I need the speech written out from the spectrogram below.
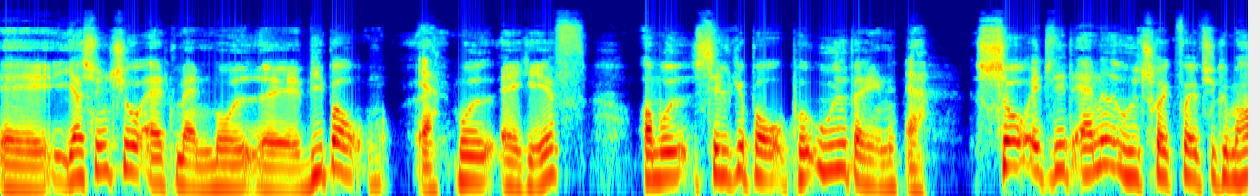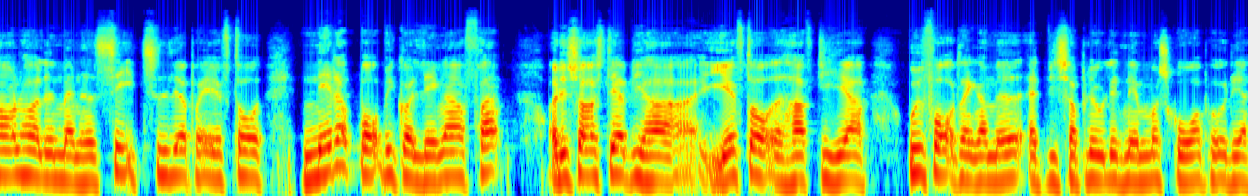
øh, jeg synes jo, at man mod øh, Viborg, ja. mod AGF og mod Silkeborg på udebane, ja så et lidt andet udtryk for FC København-holdet, end man havde set tidligere på efteråret, netop hvor vi går længere frem. Og det er så også der, vi har i efteråret haft de her udfordringer med, at vi så blev lidt nemmere at score på der.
